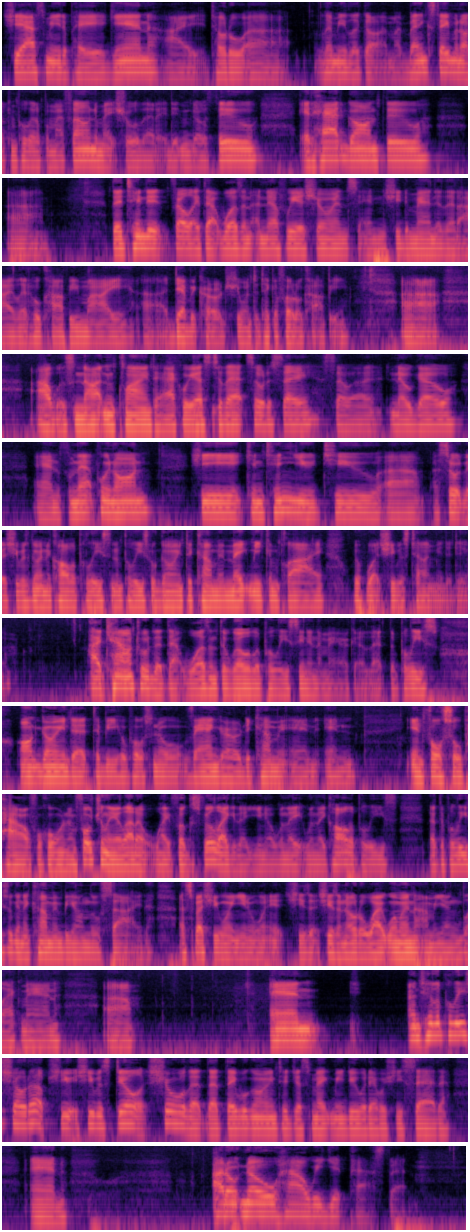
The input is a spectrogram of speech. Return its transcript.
she asked me to pay again. I her, uh, let me look at my bank statement. I can pull it up on my phone to make sure that it didn't go through. It had gone through. Uh, the attendant felt like that wasn't enough reassurance, and she demanded that I let her copy my uh, debit card. She went to take a photocopy. Uh, I was not inclined to acquiesce to that, so to say, so uh, no go. And from that point on, she continued to uh, assert that she was going to call the police, and the police were going to come and make me comply with what she was telling me to do. I countered that that wasn't the role of policing in America, that the police aren't going to, to be her personal vanguard to come in and enforce full powerful. And unfortunately, a lot of white folks feel like that, you know, when they when they call the police, that the police are going to come and be on their side, especially when, you know, when it, she's, a, she's an older white woman, I'm a young black man. Uh, and until the police showed up, she she was still sure that, that they were going to just make me do whatever she said. And I don't know how we get past that.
